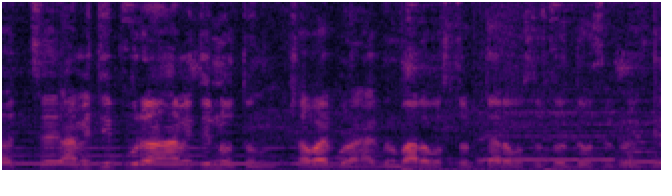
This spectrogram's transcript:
হচ্ছে আমি তুই পুরা আমি তুই নতুন সবাই পুরা একদম বারো বছর তেরো বছর চোদ্দ বছর করেছে।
